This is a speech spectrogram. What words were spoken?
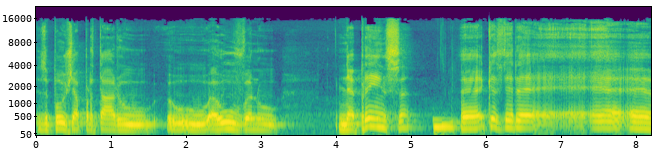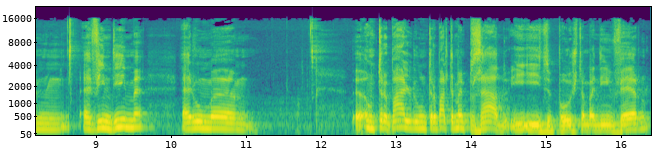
depois apertar o, o, a uva no, na prensa, quer dizer, a, a, a, a vindima era uma um trabalho, um trabalho também pesado e, e depois também de inverno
